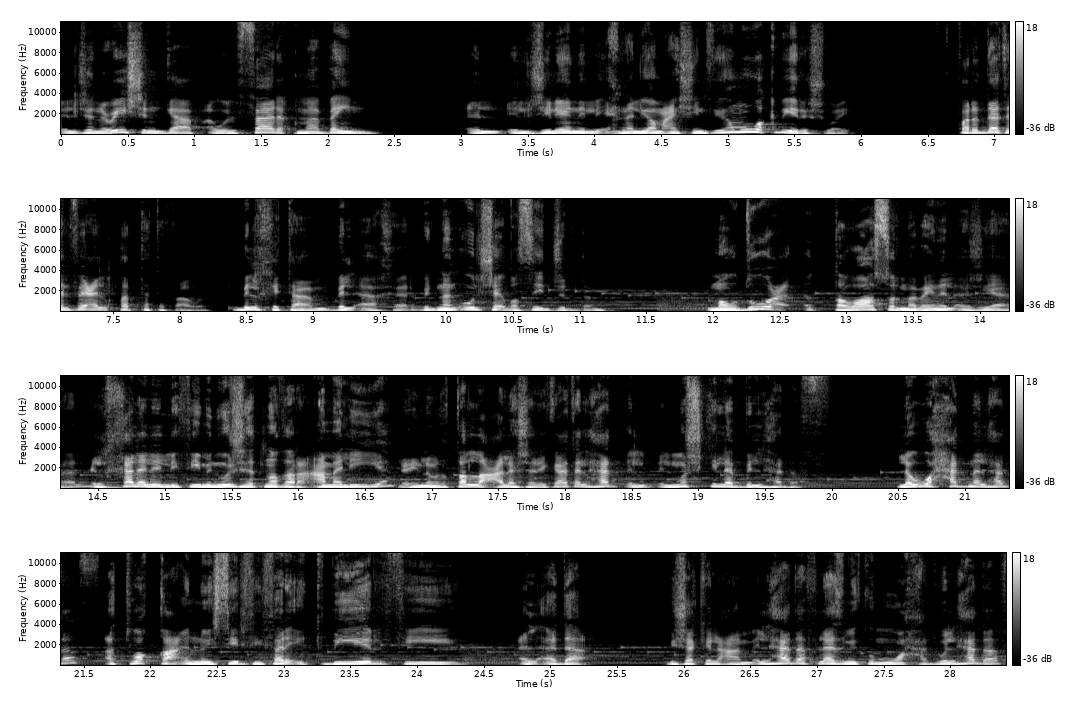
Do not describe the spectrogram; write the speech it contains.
الجنريشن جاب أو الفارق ما بين الجيلين اللي إحنا اليوم عايشين فيهم هو كبير شوي. فردات الفعل قد تتفاوت. بالختام بالآخر بدنا نقول شيء بسيط جدا. موضوع التواصل ما بين الأجيال الخلل اللي فيه من وجهة نظر عملية يعني لما تطلع على شركات الهد المشكلة بالهدف. لو وحدنا الهدف أتوقع إنه يصير في فرق كبير في الأداء بشكل عام. الهدف لازم يكون موحد والهدف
